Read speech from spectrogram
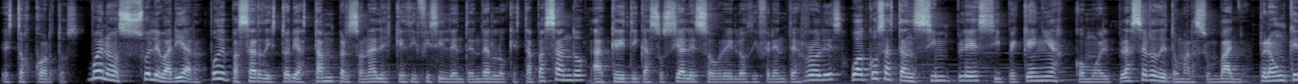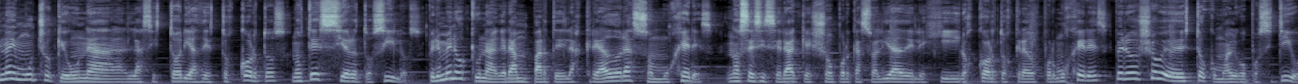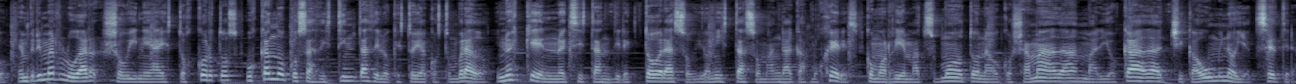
estos cortos? Bueno, suele variar. Puede pasar de historias tan personales que es difícil de entender lo que está pasando, a críticas sociales sobre los diferentes roles, o a cosas tan simples y pequeñas como el placer de tomarse un baño. Pero aunque no hay mucho que una las historias de estos cortos, noté ciertos hilos. Primero que una gran parte de las creadoras son mujeres. No sé si será que yo por casualidad elegí los cortos creados por mujeres, pero yo veo esto como algo positivo. En primer lugar, yo vine a estos cortos buscando cosas distintas de lo que estoy acostumbrado. Y no es que no existan directoras o guionistas o mangakas mujeres, como Rie Matsumoto, Naoko Yamada, Mario Kada, Chika Umino y etc.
